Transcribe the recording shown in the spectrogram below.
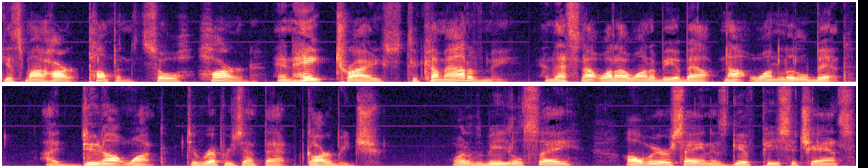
gets my heart pumping so hard and hate tries to come out of me. And that's not what I want to be about, not one little bit. I do not want to represent that garbage. What do the Beatles say? All we are saying is give peace a chance.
